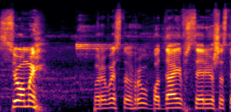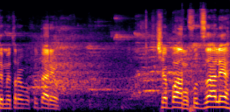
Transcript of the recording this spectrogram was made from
Сьомий. Перевести гру бодай в серію шестиметрових ударів. Чабан у футзалі.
